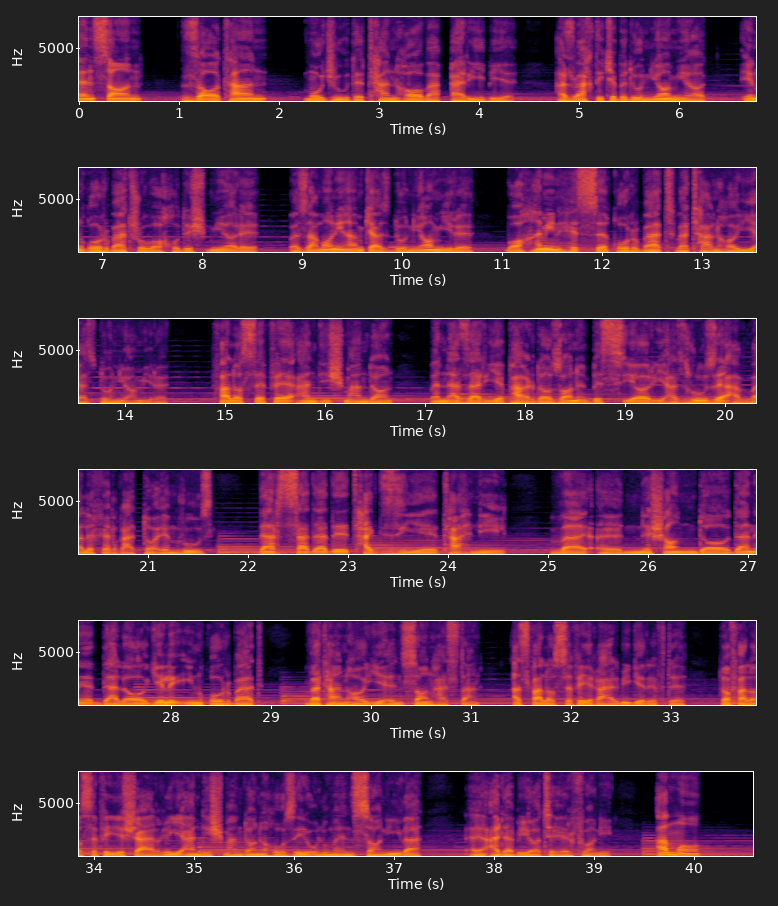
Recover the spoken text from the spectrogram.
انسان ذاتا موجود تنها و غریبیه. از وقتی که به دنیا میاد این غربت رو با خودش میاره و زمانی هم که از دنیا میره با همین حس غربت و تنهایی از دنیا میره. فلاسفه اندیشمندان و نظریه پردازان بسیاری از روز اول خلقت تا امروز در صدد تجزیه تحلیل و نشان دادن دلایل این غربت و تنهایی انسان هستند. از فلاسفه غربی گرفته تا فلاسفه شرقی اندیشمندان حوزه علوم انسانی و ادبیات عرفانی. اما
